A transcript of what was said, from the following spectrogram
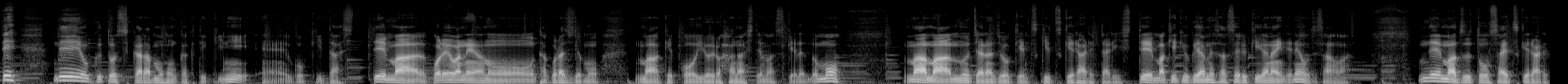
で、翌年からも本格的に、えー、動き出して、まあ、これはね、あのー、タコラジでも、まあ結構いろいろ話してますけれども、まあまあ、無茶な条件突きつけられたりして、まあ結局辞めさせる気がないんでね、おじさんは。で、まあずっと押さえつけられ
